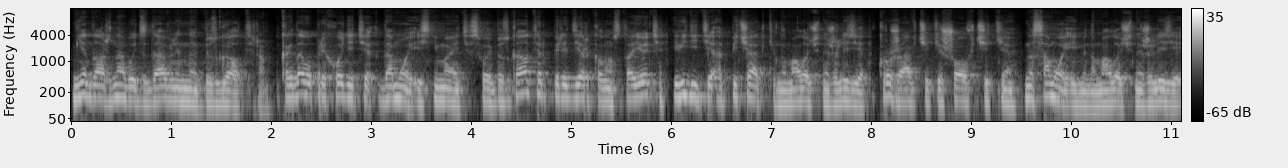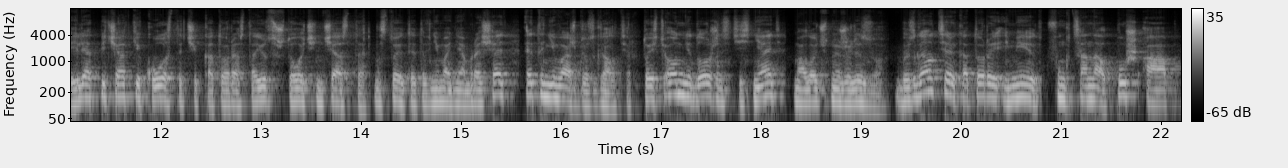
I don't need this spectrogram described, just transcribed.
не должна быть сдавлена бюстгальтером. Когда вы приходите приходите домой и снимаете свой бюстгальтер, перед зеркалом встаете и видите отпечатки на молочной железе, кружавчики, шовчики, на самой именно молочной железе, или отпечатки косточек, которые остаются, что очень часто, стоит это внимание обращать, это не ваш бюстгальтер. То есть он не должен стеснять молочную железу. Бюстгальтеры, которые имеют функционал push-up,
